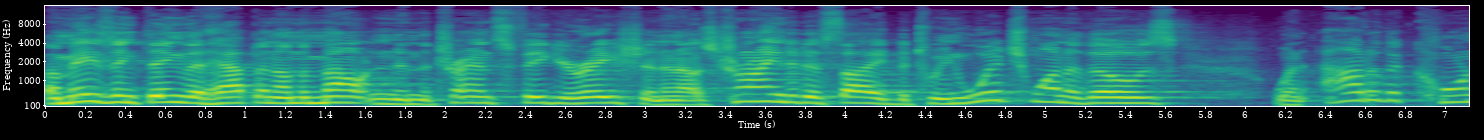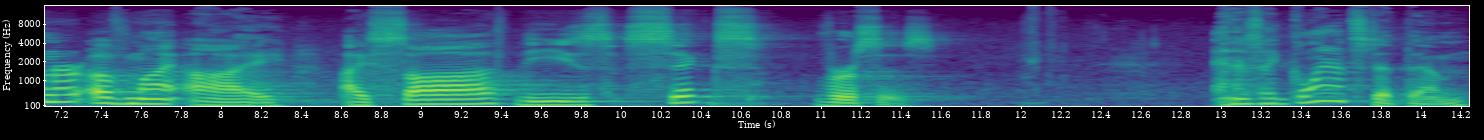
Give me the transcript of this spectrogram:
amazing thing that happened on the mountain in the transfiguration. And I was trying to decide between which one of those, when out of the corner of my eye, I saw these six verses. And as I glanced at them,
